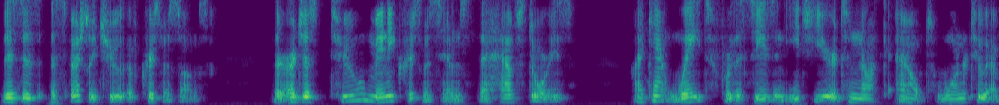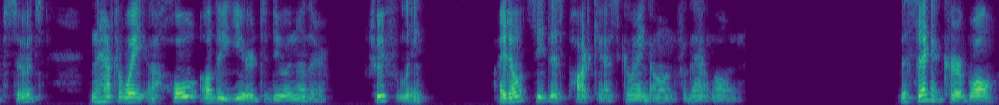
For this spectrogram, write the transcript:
This is especially true of Christmas songs. There are just too many Christmas hymns that have stories. I can't wait for the season each year to knock out one or two episodes and have to wait a whole other year to do another. Truthfully, I don't see this podcast going on for that long. The second curveball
